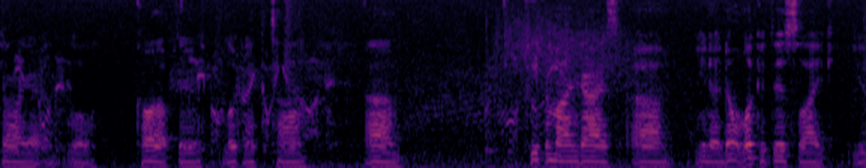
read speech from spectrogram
sorry I got a little caught up there looking at the time. Um, keep in mind, guys, um, you know, don't look at this like you're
